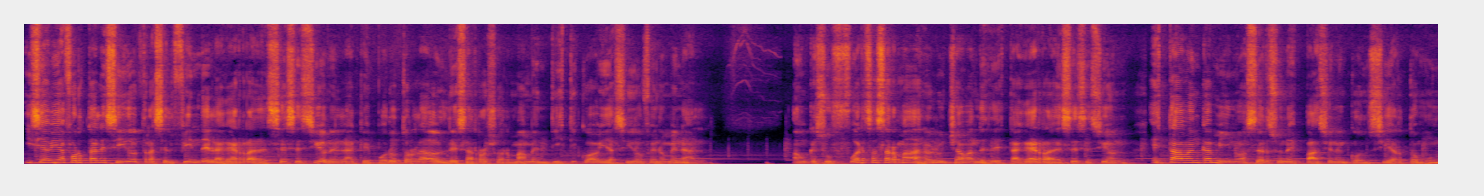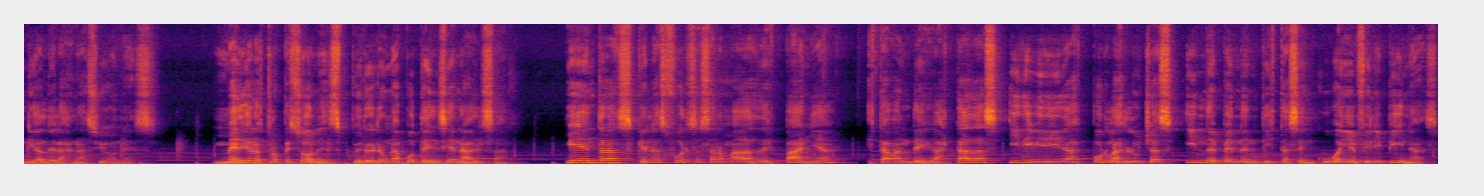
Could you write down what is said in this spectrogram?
y se había fortalecido tras el fin de la guerra de secesión en la que por otro lado el desarrollo armamentístico había sido fenomenal aunque sus fuerzas armadas no luchaban desde esta guerra de secesión, estaba en camino a hacerse un espacio en el concierto mundial de las naciones. Medio a los tropezones, pero era una potencia en alza. Mientras que las Fuerzas Armadas de España estaban desgastadas y divididas por las luchas independentistas en Cuba y en Filipinas.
